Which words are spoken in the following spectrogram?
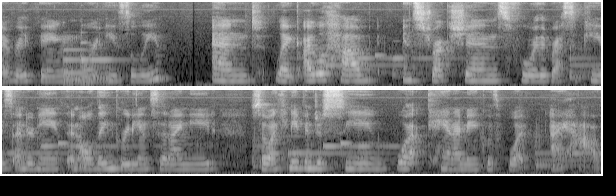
everything more easily and like I will have instructions for the recipes underneath and all the ingredients that I need so I can even just see what can I make with what I have.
